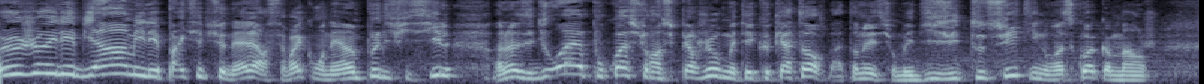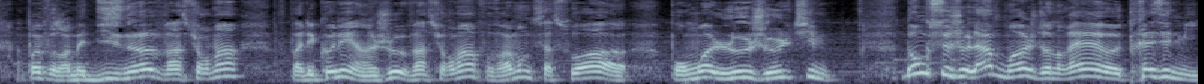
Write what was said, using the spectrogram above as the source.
le jeu il est bien, mais il est pas exceptionnel. Alors c'est vrai qu'on est un peu difficile. Alors s'est dit ouais pourquoi sur un super jeu vous mettez que 14 Bah attendez, si on met 18 tout de suite, il nous reste quoi comme marge? Après il faudra mettre 19, 20 sur 20. Faut pas déconner, un jeu 20 sur 20, faut vraiment que ça soit euh, pour moi le jeu ultime. Donc ce jeu-là, moi je donnerais 13,5 euh,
